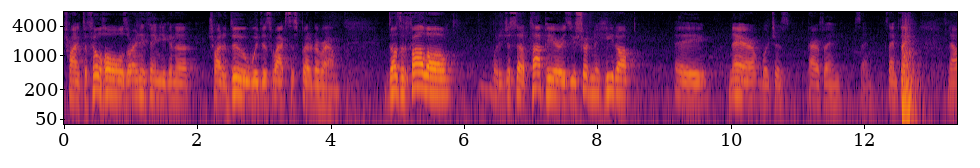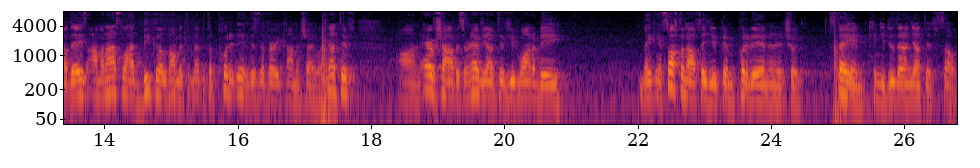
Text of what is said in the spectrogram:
trying to fill holes or anything you're going to try to do with this wax to spread it around. Does it follow? What he just said up top here is you shouldn't heat up a nair, which is paraffin, same same thing. Nowadays, amanas lahad bika but to put it in. This is a very common shayla. Yantiv on erev Shabbos or an erev Yantiv, you'd want to be making it soft enough that you can put it in and it should stay in. Can you do that on Yantif? So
